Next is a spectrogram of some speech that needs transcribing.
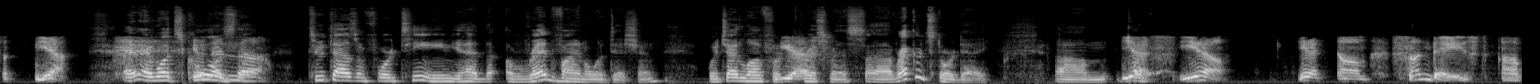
So, yeah. And, and what's cool And is that uh, 2014 you had the, a red vinyl edition, which I love for Yes. Christmas, uh, Record Store Day. Yes, yeah, yeah. Um, Sundazed uh,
